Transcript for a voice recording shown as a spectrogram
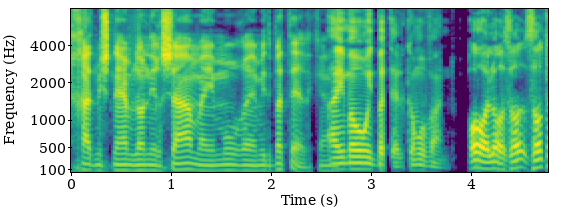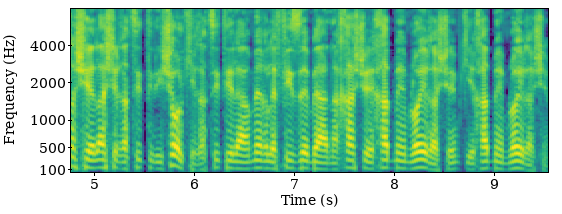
אחד משניהם לא נרשם, ההימור אה, מתבטל, כן? ההימור מתבטל, כמובן. או, לא, זו, זאת השאלה שרציתי לשאול, כי רציתי להמר לפי זה בהנחה שאחד מהם לא יירשם, כי אחד מהם לא יירשם.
